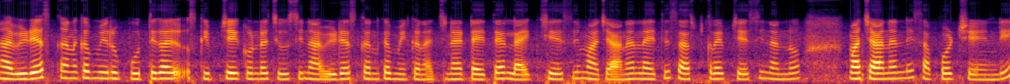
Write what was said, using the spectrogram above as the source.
నా వీడియోస్ కనుక మీరు పూర్తిగా స్కిప్ చేయకుండా చూసి నా వీడియోస్ కనుక మీకు నచ్చినట్టయితే లైక్ చేసి మా ఛానల్ని అయితే సబ్స్క్రైబ్ చేసి నన్ను మా ఛానల్ని సపోర్ట్ చేయండి.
